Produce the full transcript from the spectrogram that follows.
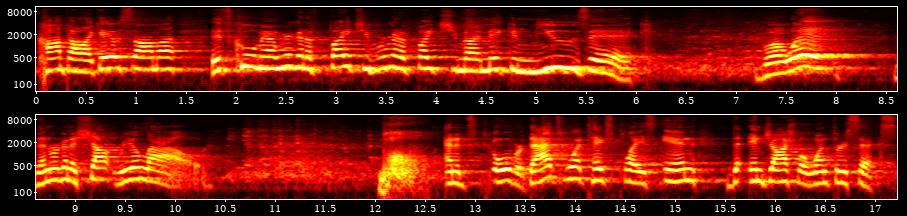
compound, like, hey, Osama, it's cool, man. We're going to fight you. We're going to fight you by making music. But wait, then we're going to shout real loud and it's over. That's what takes place in, the, in Joshua 1 through 6.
